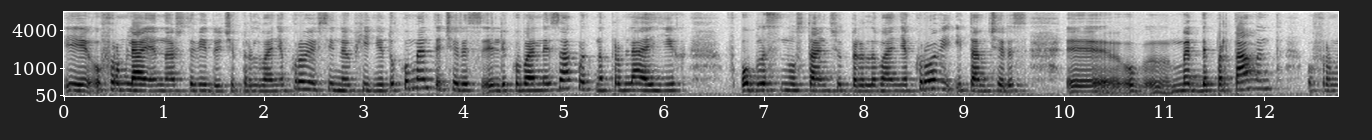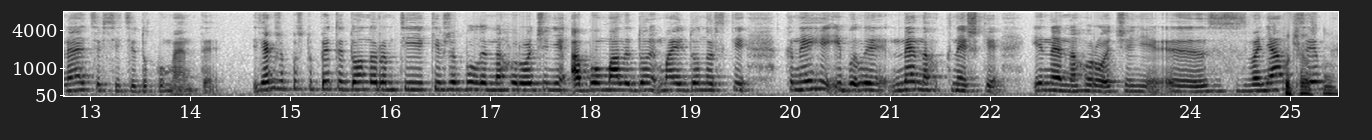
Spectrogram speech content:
І оформляє наш завідуючий переливання крові всі необхідні документи через лікувальний заклад, направляє їх. В обласну станцію переливання крові, і там через е, меддепартамент оформляються всі ці документи. як же поступити донорам ті, які вже були нагороджені, або мали мають донорські книги і були не на книжки і не нагороджені е, званням Почесного, цим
